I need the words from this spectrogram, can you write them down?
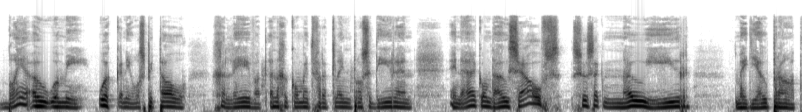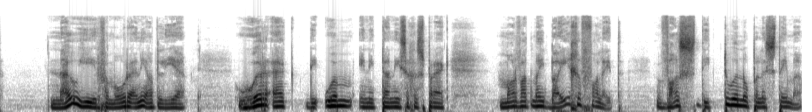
baie ou oomie ook in die hospitaal gelê wat ingekom het vir 'n klein prosedure en en ek onthou selfs soos ek nou hier met jou praat nou hier vanmôre in die ateljee hoor ek die oom en die tannie se gesprek. Maar wat my bygeval het was die toon op hulle stemme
